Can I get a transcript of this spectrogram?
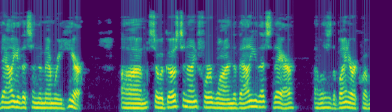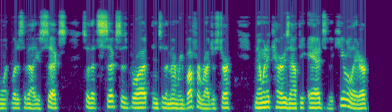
value that's in the memory here. Um, so it goes to 941. The value that's there, uh, well, this is the binary equivalent, but it's the value 6. So that 6 is brought into the memory buffer register. Now when it carries out the add to the accumulator,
